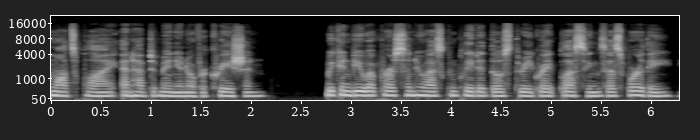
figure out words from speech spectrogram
multiply, and have dominion over creation. We can view a person who has completed those three great blessings as worthy.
